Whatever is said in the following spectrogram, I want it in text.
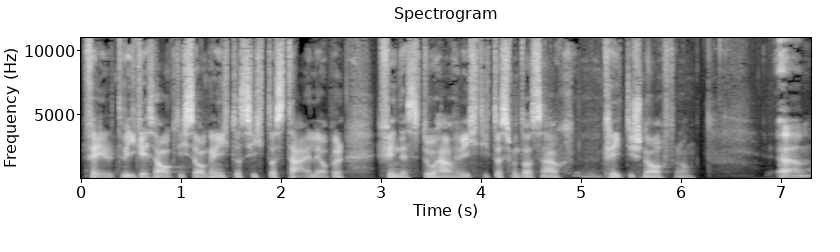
fehlt. Wie gesagt, ich sage nicht, dass ich das teile, aber ich finde es durchaus wichtig, dass man das auch kritisch nachfragt. Ähm,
